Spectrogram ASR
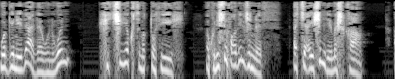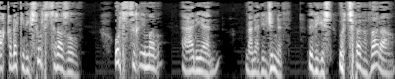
وقني ذا ذا ونون كتشي يكتم الطثيه أكون يشوف غدي الجنة أتعيش من المشقى. أقلك ذيك سورة الترازض ورث عاليان. معنى هذه الجنة ذيك وتفاذ ذارا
